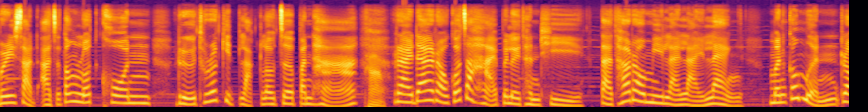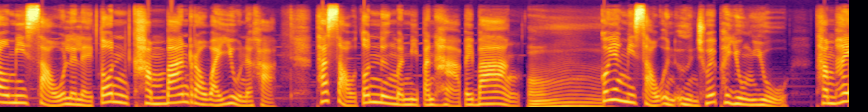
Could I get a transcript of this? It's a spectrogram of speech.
บริษัทอาจจะต้องลดคน หรือธุรกิจหลักเราเจอปัญหาครับรายได้เราก็จะหายไปเลยทันที แต่ถ้าเรามีหลาย ๆ แหล่ง มันก็เหมือนเรามีเสาหลาย ๆ ต้นค้ำบ้านเราไว้อยู่นะคะ ถ้าเสาต้นหนึ่งมันมีปัญหาไปบ้างอ๋อก็ยังมีเสาอื่น ๆ ช่วยพยุงอยู่ทำให้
